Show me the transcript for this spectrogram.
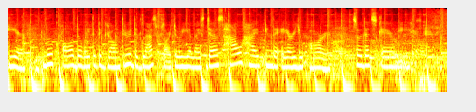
here. Look all the way to the ground through the glass floor to realize just how high in the air you are. So that's scary.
